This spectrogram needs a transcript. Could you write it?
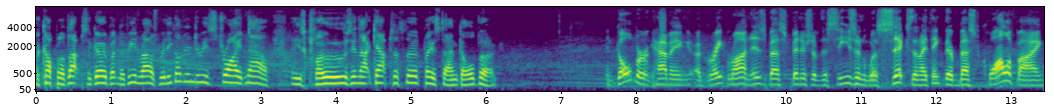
a couple of laps ago, but Naveen Rao's really got into his stride now, and he's closing that gap to third place, Dan Goldberg. And Goldberg having a great run. His best finish of the season was sixth, and I think their best qualifying.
